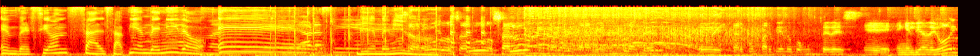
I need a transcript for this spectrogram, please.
en versión salsa. Bienvenido. Ándale. ¡Eh! Ahora sí. eh. Bienvenido. Saludos, saludos, saludos, mi gente. Para mí es un placer eh, estar compartiendo con ustedes eh, en el día de hoy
